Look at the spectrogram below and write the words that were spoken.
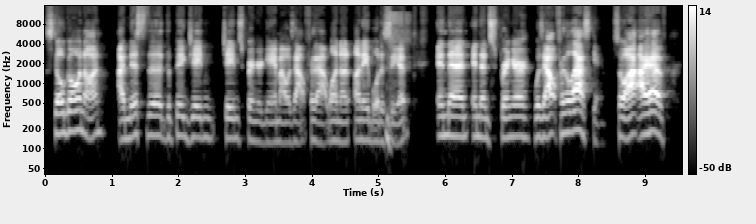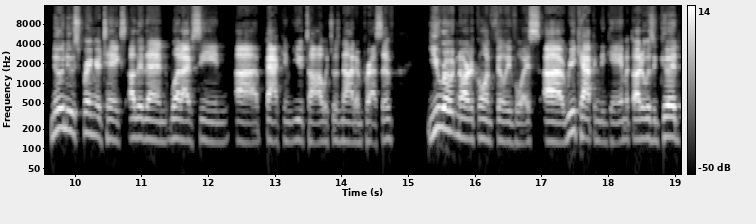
still going on. I missed the the big Jaden Jaden Springer game. I was out for that one, un- unable to see it. And then and then Springer was out for the last game. So I, I have no new Springer takes other than what I've seen uh, back in Utah, which was not impressive. You wrote an article on Philly Voice uh, recapping the game. I thought it was a good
